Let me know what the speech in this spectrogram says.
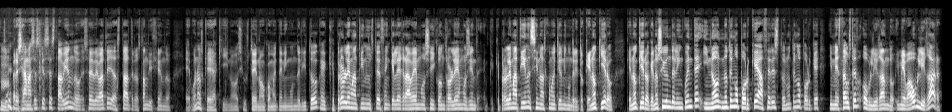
Hmm. Pero si además es que se está viendo, ese debate ya está, te lo están diciendo. Eh, bueno, es que aquí no, si usted no comete ningún delito, ¿qué, qué problema tiene usted en que le grabemos y controlemos? Y ¿Qué, problema tienes si no has cometido ningún delito? Que no quiero, que no quiero, que no soy un delincuente y no, no tengo por qué hacer esto, no tengo por qué. Y me está usted obligando y me va a obligar.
